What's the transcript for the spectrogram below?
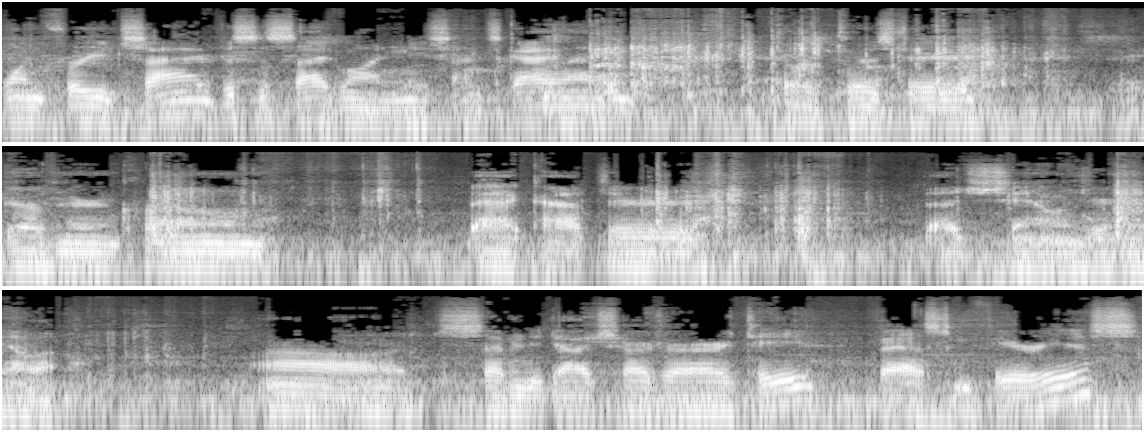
one for each side. This is side one Nissan Skyline, Torque Twister, Governor and Chrome, Batcopter, Dodge Challenger in yellow. Uh, 70 Dodge Charger RT, Fast and Furious.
